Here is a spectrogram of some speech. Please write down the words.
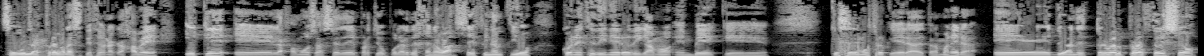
según las sí. pruebas, la existencia de una caja B y que eh, la famosa sede del Partido Popular de Génova se financió con este dinero, digamos, en B que, que se demostró que era de tal manera. Eh, durante todo el proceso,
